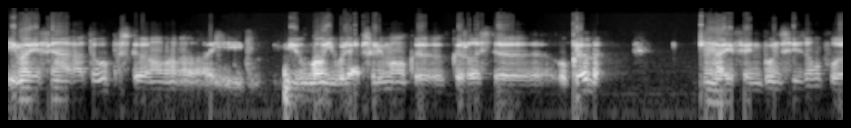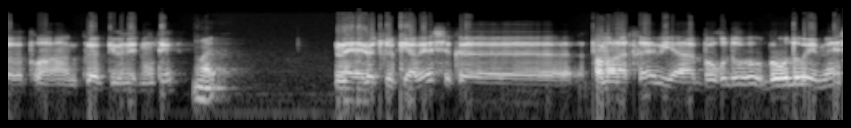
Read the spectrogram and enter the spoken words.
il m'avait fait un râteau parce que euh, il, il- bon, il voulait absolument que, que je reste au club. Fait une bonne saison pour, pour un club qui venait de monter. Ouais. Mais le truc qu'il y avait, c'est que pendant la trêve, il y a Bordeaux, Bordeaux et Metz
